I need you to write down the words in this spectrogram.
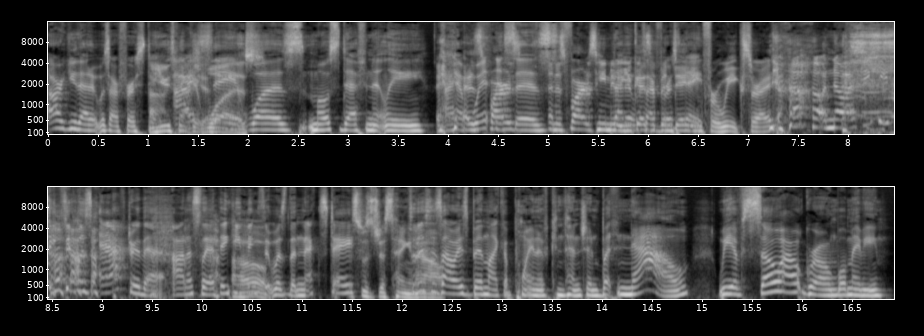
Argue that it was our first date. You think I it say was. it was most definitely. I have far as, witnesses. and as far as he knew, you guys have been dating date. for weeks, right? Oh, no, I think he thinks it was after that. Honestly, I think he Oh. thinks it was the next day. This was just hanging out. So this out. has always been like a point of contention. But now we have so outgrown. Well, maybe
